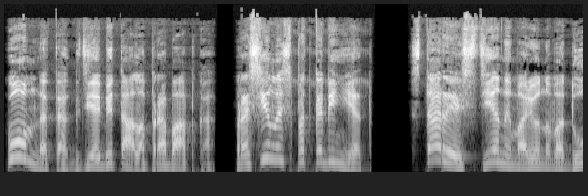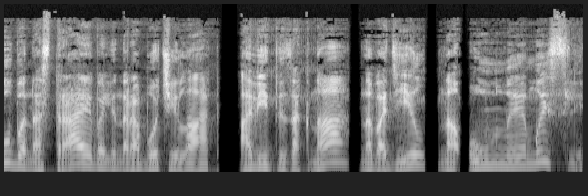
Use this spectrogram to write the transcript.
Комната, где обитала прабабка, просилась под кабинет. Старые стены мореного дуба настраивали на рабочий лад, а вид из окна наводил на умные мысли.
